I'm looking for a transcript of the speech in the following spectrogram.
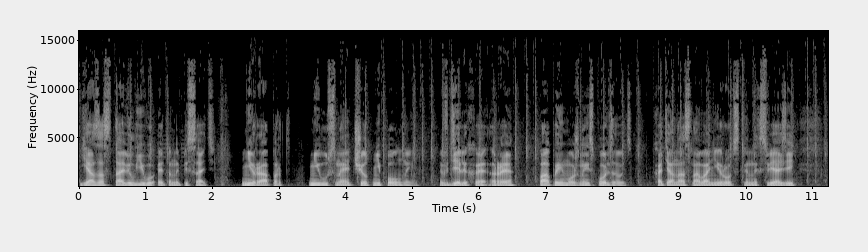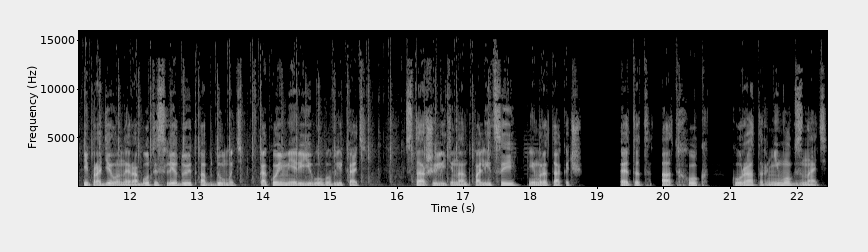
я заставил его это написать. Ни рапорт, ни устный отчет не полные. В деле Х.Р. папой можно использовать, хотя на основании родственных связей и проделанной работы следует обдумать, в какой мере его вовлекать. Старший лейтенант полиции Имра Такач. Этот ад-хок куратор не мог знать,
